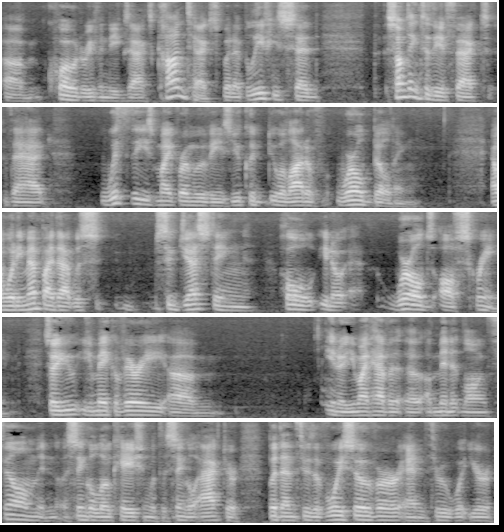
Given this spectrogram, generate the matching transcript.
um, quote or even the exact context, but I believe he said something to the effect that with these micro movies, you could do a lot of world building. And what he meant by that was suggesting whole, you know, worlds off screen. So you, you make a very um, you know, you might have a, a minute long film in a single location with a single actor, but then through the voiceover and through what you're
